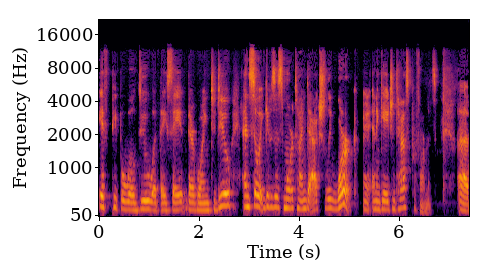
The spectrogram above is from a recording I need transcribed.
if people will do what they say they're going to do. And so it gives us more time to actually work and, and engage in task performance. Uh,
